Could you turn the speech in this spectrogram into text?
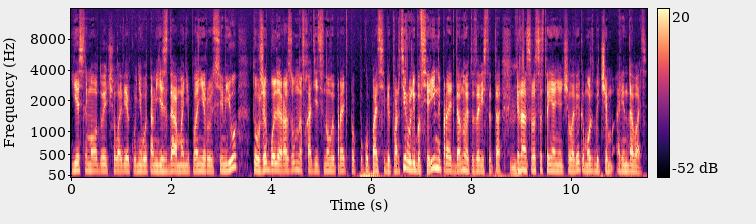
если молодой человек, у него там есть дама, они планируют семью, то уже более разумно входить в новый проект, покупать себе квартиру, либо в серийный проект, да, ну это зависит от угу. финансового состояния человека, может быть, чем арендовать.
